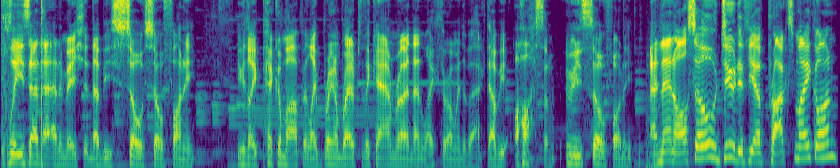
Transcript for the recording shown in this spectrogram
please add that animation. That'd be so, so funny. You could like pick them up and like bring them right up to the camera and then like throw them in the back. That'd be awesome. It'd be so funny. And then also, dude, if you have prox mic on,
